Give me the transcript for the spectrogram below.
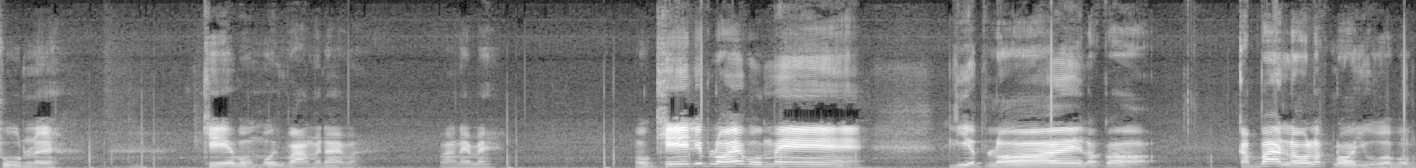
ชูนเลยโอเคครับผมโอ้ยวางไม่ได้ว่ะวางได้ไหมโอเค เรียบร้อยครับผมแม่เรียบร้อยแล้วก็กลับบ้านเราลักรออยู่ครับผม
